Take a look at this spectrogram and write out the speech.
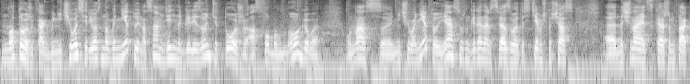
но тоже как бы ничего серьезного нету, и на самом деле на горизонте тоже особо многого у нас э, ничего нету. Я, собственно говоря, наверное, связываю это с тем, что сейчас э, начинается, скажем так,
